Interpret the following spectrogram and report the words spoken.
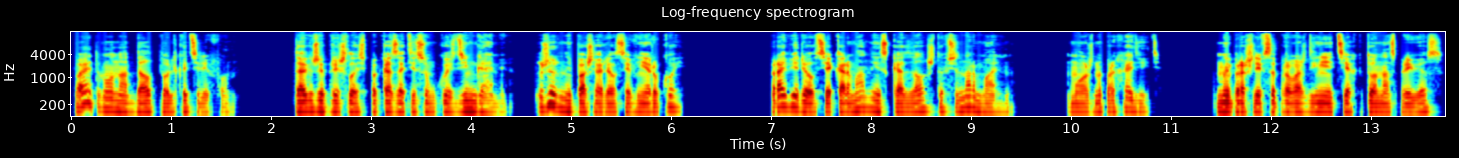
поэтому он отдал только телефон. Также пришлось показать и сумку с деньгами. Жирный пошарился в ней рукой, проверил все карманы и сказал, что все нормально. Можно проходить. Мы прошли в сопровождении тех, кто нас привез,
